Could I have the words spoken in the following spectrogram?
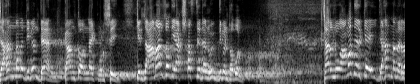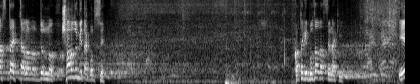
জাহান্নামে দিবেন, দেন। কাম তো অন্যায় কিন্তু আমার যদি এক শাস্তি দেন উইক দিবেন ডবল। কারণ ও আমাদেরকে এই জাহান্নামের রাস্তায় চালানোর জন্য সহযোগিতা করছে। কথা কি বোঝা যাচ্ছে নাকি? এ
